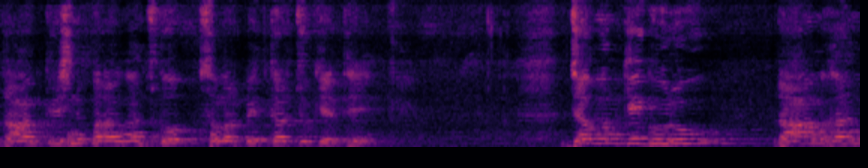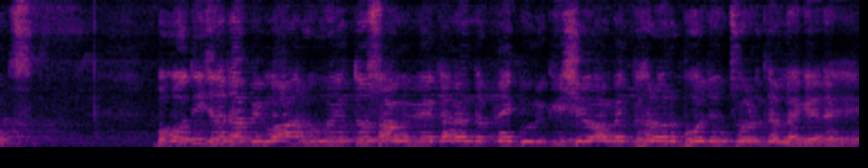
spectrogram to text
रामकृष्ण परमहंस को समर्पित कर चुके थे। जब उनके गुरु रामहंस बहुत ही ज़्यादा बीमार हुए तो स्वामी विवेकानंद अपने गुरु की सेवा में घर और भोजन छोड़कर लगे रहे।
